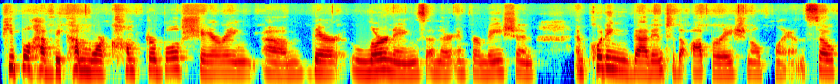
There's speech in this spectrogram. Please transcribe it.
people have become more comfortable sharing um, their learnings and their information and putting that into the operational plan. So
